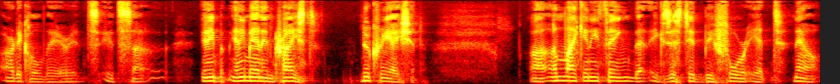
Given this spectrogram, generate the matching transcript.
article there. It's, it's uh, any, any man in Christ, new creation uh, unlike anything that existed before it. Now,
